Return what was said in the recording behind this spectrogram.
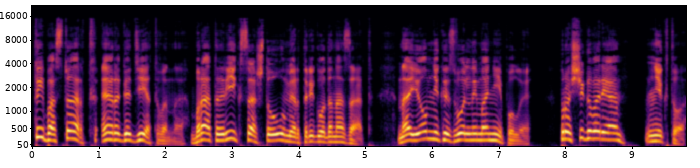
Ты бастард Эрога Детвана, брата Рикса, что умер три года назад, наемник из вольной манипулы. Проще говоря, никто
